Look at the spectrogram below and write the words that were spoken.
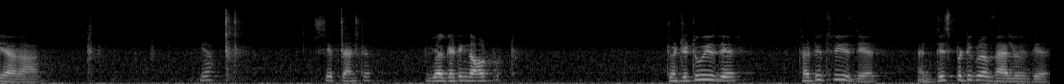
arr yeah shift enter. We are getting the output. 22 is there. 33 is there and this particular value is there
